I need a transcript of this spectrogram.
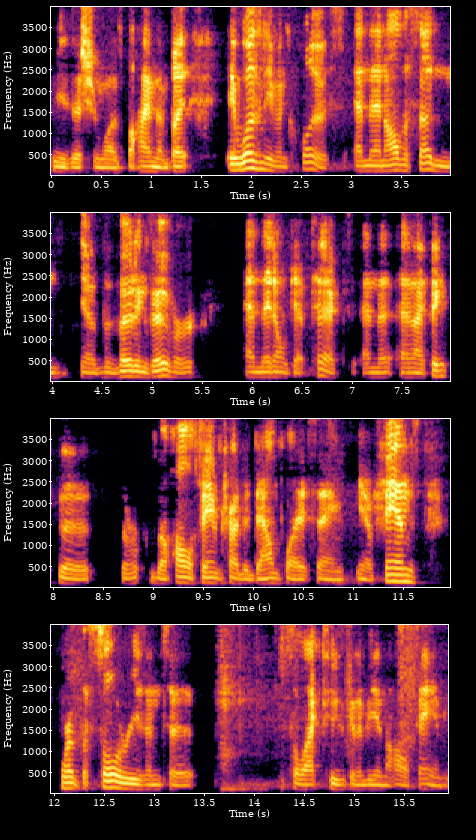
musician was behind them, but it wasn't even close. And then all of a sudden, you know, the voting's over and they don't get picked. And the, and I think the, the the Hall of Fame tried to downplay saying, you know, fans weren't the sole reason to select who's going to be in the Hall of Fame.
